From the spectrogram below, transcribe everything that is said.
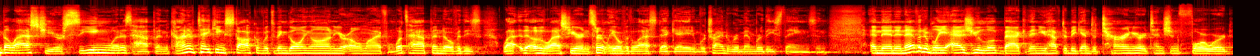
the last year, seeing what has happened, kind of taking stock of what's been going on in your own life and what's happened over, these, over the last year and certainly over the last decade. And we're trying to remember these things. And, and then inevitably, as you look back, then you have to begin to turn your attention forward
